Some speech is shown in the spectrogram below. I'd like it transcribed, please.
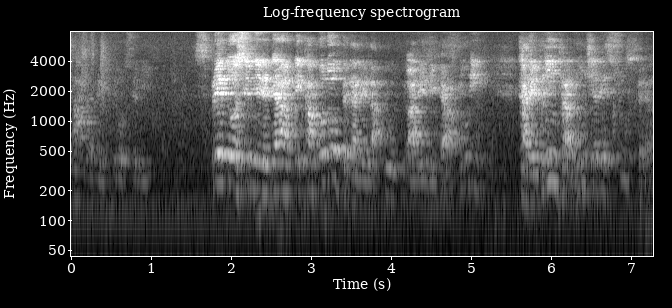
farmec deosebit. Spre deosebire de alte capodopere ale, ale literaturii, care prin traducere suferă.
